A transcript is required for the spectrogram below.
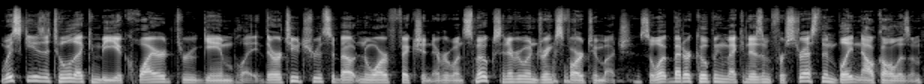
Whiskey is a tool that can be acquired through gameplay. There are two truths about noir fiction everyone smokes and everyone drinks far too much. So, what better coping mechanism for stress than blatant alcoholism?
